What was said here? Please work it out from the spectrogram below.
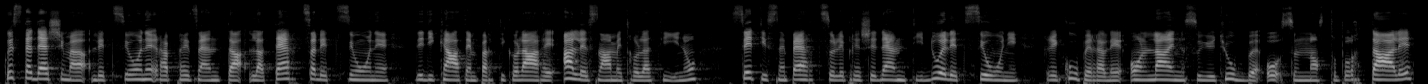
Questa decima lezione rappresenta la terza lezione dedicata in particolare all'esametro latino, se ti sei perso le precedenti due lezioni, recuperale online su YouTube o sul nostro portale.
